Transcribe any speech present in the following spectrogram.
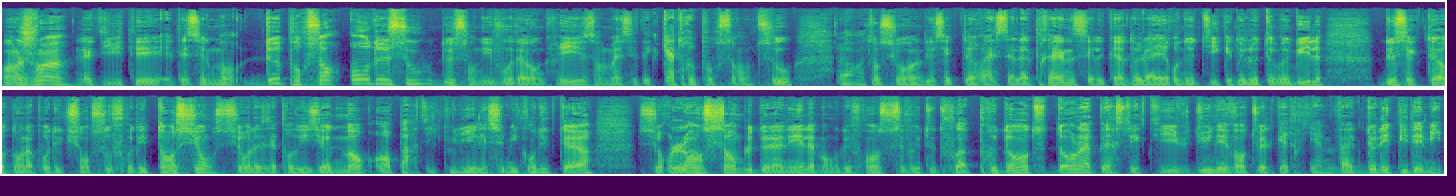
En juin, l'activité était seulement 2% en dessous de son niveau d'avant-crise. En mai, c'était 4% en dessous. Alors attention, hein, des secteurs restent à la traîne. C'est le cas de l'aéronautique et de l'automobile, deux secteurs dont la production souffre des tensions sur les approvisionnements, en particulier les semi-conducteurs. Sur l'ensemble de l'année, la Banque de France se veut toutefois prudente dans la perspective d'une éventuelle quatrième vague de l'épidémie.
